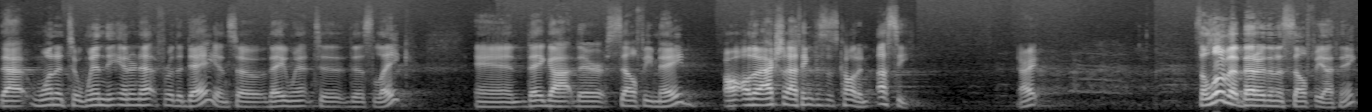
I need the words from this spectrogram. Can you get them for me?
that wanted to win the internet for the day, and so they went to this lake and they got their selfie made. Although, actually, I think this is called an USSI. All right? It's a little bit better than a selfie, I think.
